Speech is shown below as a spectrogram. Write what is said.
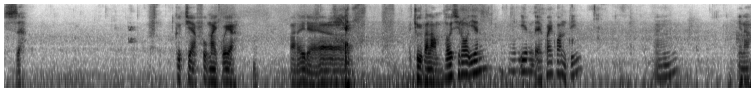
Dạ. cứ chè phù mày à, vào đây để, để chui vào lòng. Thôi siro yên yên để quay con một tí. Đấy. nhìn nào.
